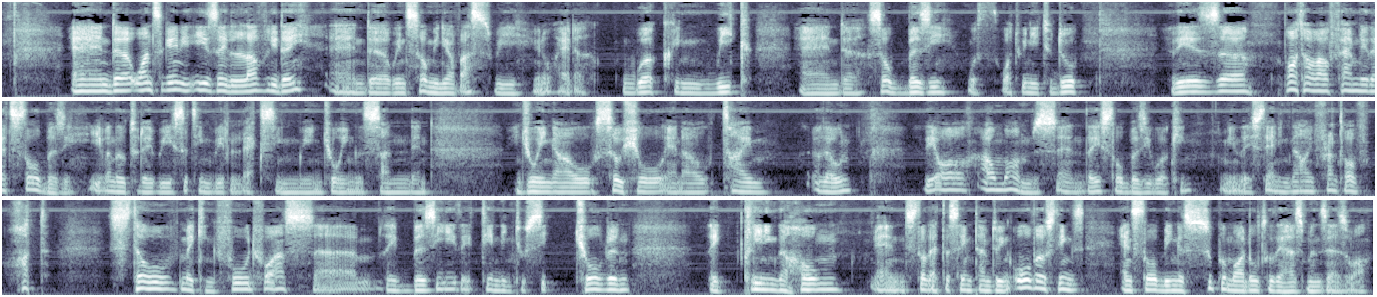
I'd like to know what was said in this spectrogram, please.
And uh, once again, it is a lovely day, and uh, when so many of us, we you know had a working week and uh, so busy with what we need to do. There's uh, part of our family that's still busy, even though today we're sitting, we're relaxing, we're enjoying the sun and enjoying our social and our time alone. They are our moms, and they're still busy working. I mean, they're standing now in front of hot stove making food for us. Um, they're busy. They're tending to sick children. They're cleaning the home, and still at the same time doing all those things, and still being a supermodel to their husbands as well.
